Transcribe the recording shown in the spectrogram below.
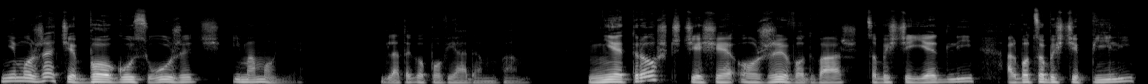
Nie możecie Bogu służyć i mamonie. Dlatego powiadam wam, nie troszczcie się o żywot wasz, co byście jedli, albo co byście pili,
